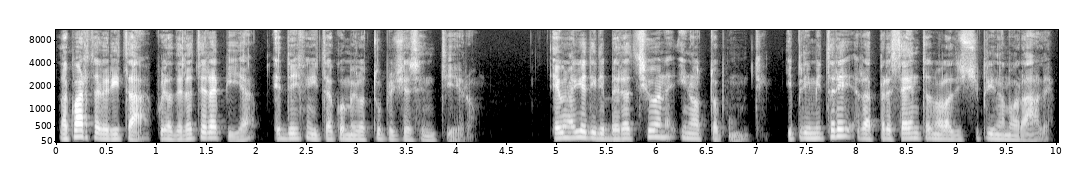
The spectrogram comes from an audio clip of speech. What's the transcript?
La quarta verità, quella della terapia, è definita come l'ottuplice sentiero. È una via di liberazione in otto punti. I primi tre rappresentano la disciplina morale,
